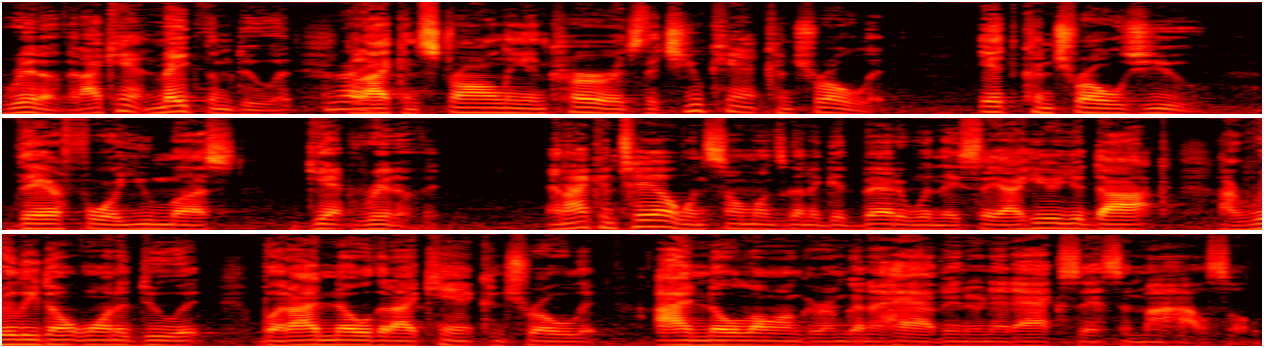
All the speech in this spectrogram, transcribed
rid of it. I can't make them do it, but I can strongly encourage that you can't control it. It controls you. Therefore, you must get rid of it. And I can tell when someone's going to get better when they say, I hear you, doc. I really don't want to do it, but I know that I can't control it. I no longer am going to have internet access in my household.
